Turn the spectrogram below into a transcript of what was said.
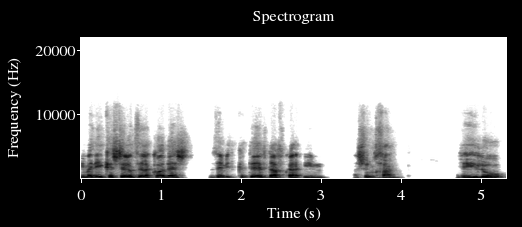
אם אני אקשר את זה לקודש, זה מתכתב דווקא עם השולחן. ואילו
